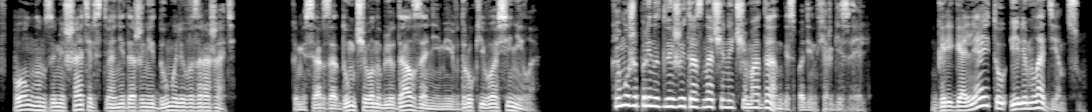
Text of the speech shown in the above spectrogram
В полном замешательстве они даже не думали возражать. Комиссар задумчиво наблюдал за ними, и вдруг его осенило. «Кому же принадлежит означенный чемодан, господин Хергизель? Григоляйту или младенцу?»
